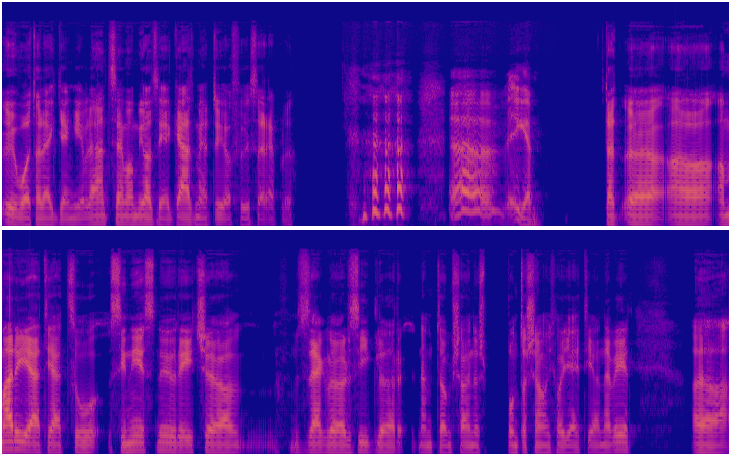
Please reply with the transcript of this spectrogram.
ő volt a leggyengébb láncem, ami azért gáz, mert ő a főszereplő. uh, igen. Tehát uh, a, a Mariát játszó színésznő, Rachel Zegler, Ziegler, nem tudom sajnos pontosan, hogy hogy ejti a nevét, uh,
